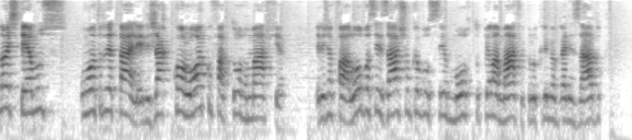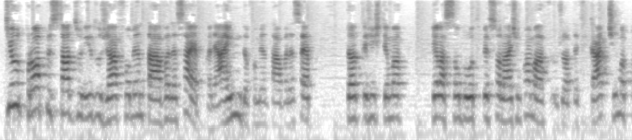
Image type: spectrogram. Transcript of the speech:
nós temos um outro detalhe: ele já coloca o fator máfia. Ele já falou: vocês acham que eu vou ser morto pela máfia, pelo crime organizado, que o próprio Estados Unidos já fomentava nessa época, né? ainda fomentava nessa época. Tanto que a gente tem uma relação do outro personagem com a máfia. O JFK tinha uma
